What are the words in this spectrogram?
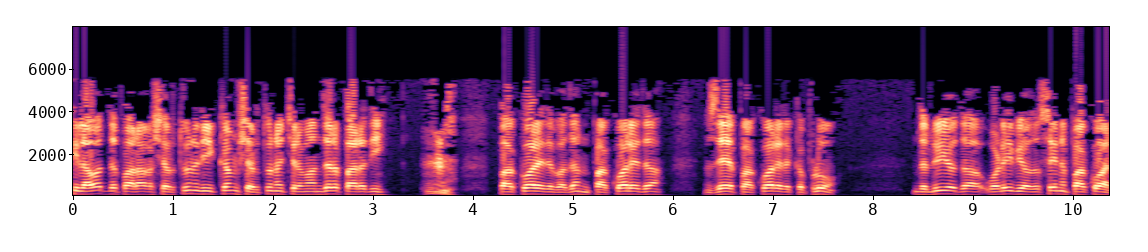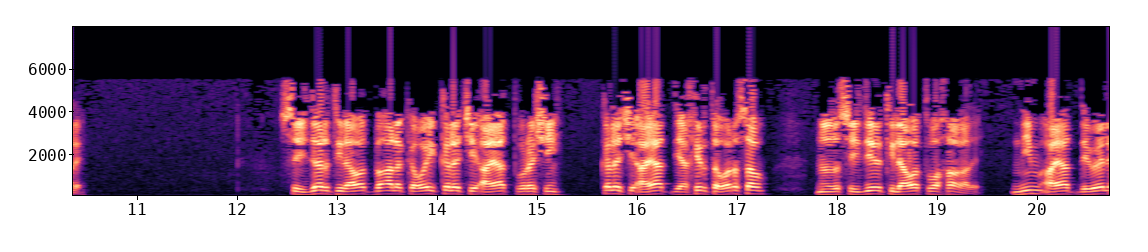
تلاوت د پاره هغه شرطونه دي کم شرطونه چې لمانځه لپاره دي پاکوالی د بدن پاکوالی د ځای پاکوالی د کپړو د لویو د وړې بیا د سینه پاکوالی سجدر تلاوت به اله کوي کله چې آیات پوره شي کله چې آیات د اخر ته ورسو نو د سجدر تلاوت وخه غره نیم آیات دی ویل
